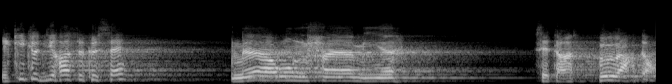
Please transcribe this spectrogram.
Et qui te dira ce que c'est? C'est un feu ardent.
